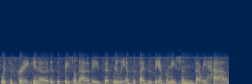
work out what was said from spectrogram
which is great. You know, it is a spatial database that really emphasizes the information that we have.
